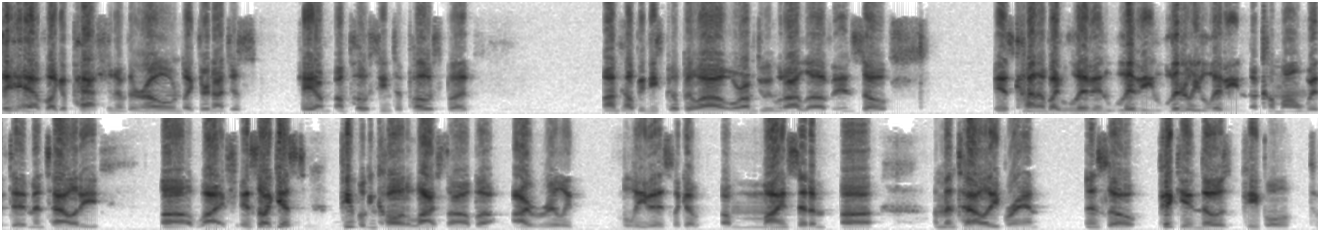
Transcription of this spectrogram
they have like a passion of their own. Like they're not just hey, I'm, I'm posting to post, but I'm helping these people out, or I'm doing what I love, and so it's kind of like living, living, literally living a come on with it mentality uh, life. And so I guess people can call it a lifestyle, but I really believe it's like a, a mindset, a, uh, a mentality brand. And so picking those people to,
